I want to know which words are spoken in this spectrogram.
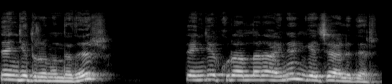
Denge durumundadır. Denge kuralları aynen geçerlidir.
